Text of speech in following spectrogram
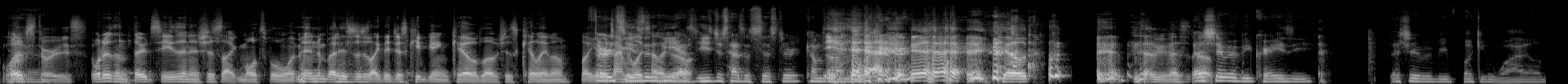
What love if- stories. What if in third season it's just like multiple women, but it's just like they just keep getting killed. Love's just killing them. Like every Third time he looks season, at a he girl, has he just has a sister comes out of nowhere. yeah, killed. That'd be messed that up. shit would be crazy. That shit would be fucking wild.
